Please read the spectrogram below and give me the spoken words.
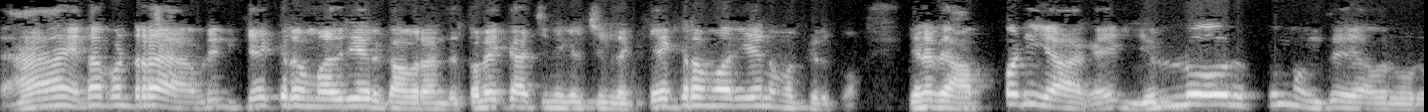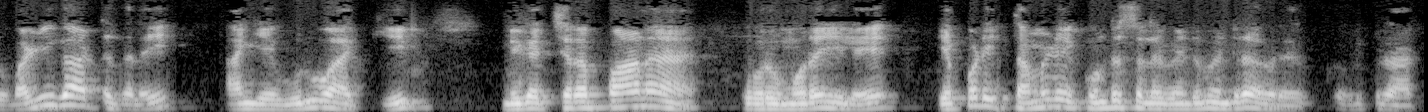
ஆஹ் என்ன பண்ற? அப்படின்னு கேட்கிற மாதிரியே இருக்கும். அவர் அந்த தொலைக்காட்சி நிகழ்ச்சியில கேட்கிற மாதிரியே நமக்கு இருக்கும். எனவே அப்படியாக எல்லோருக்கும் வந்து அவர் ஒரு வழிகாட்டுதலை அங்கே உருவாக்கி மிகச் சிறப்பான ஒரு முறையிலே எப்படி தமிழை கொண்டு செல்ல வேண்டும் என்று அவர் இருக்கிறார்.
